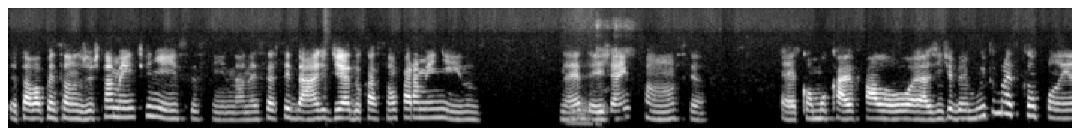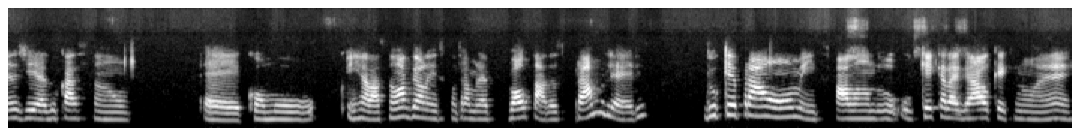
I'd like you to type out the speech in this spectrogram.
Eu estava pensando justamente nisso, assim, na necessidade de educação para meninos né? Uhum. Desde a infância. É, como o Caio falou, é, a gente vê muito mais campanhas de educação é, como em relação à violência contra a mulher voltadas para mulheres do que para homens, falando o que, que é legal, o que, que não é,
